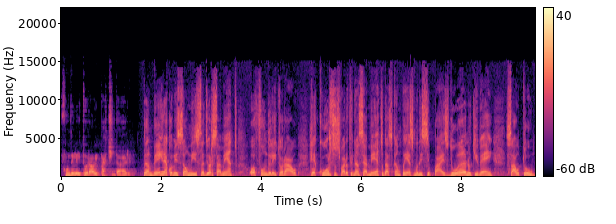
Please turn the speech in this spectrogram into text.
fundo eleitoral e partidário. Também na Comissão Mista de Orçamento, o Fundo Eleitoral, recursos para o financiamento das campanhas municipais do ano que vem saltou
